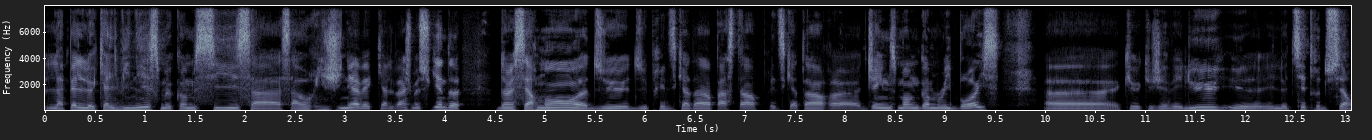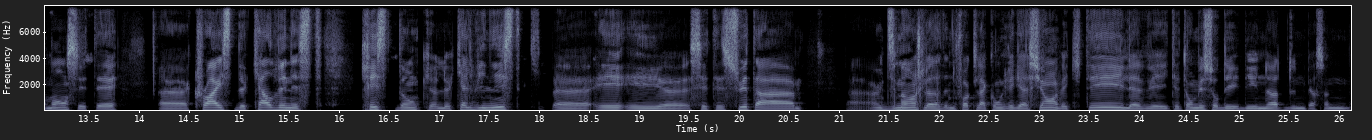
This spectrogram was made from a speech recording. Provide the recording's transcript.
l'appelle le calvinisme comme si ça, originait avec Calvin. Je me souviens d'un sermon euh, du, prédicateur, pasteur, prédicateur euh, James Montgomery Boyce euh, que, j'avais lu. Le titre du sermon, c'était Christ the Calvinist. Christ, donc le calviniste, et, c'était suite à un dimanche, là, une fois que la congrégation avait quitté, il avait été tombé sur des notes d'une personne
